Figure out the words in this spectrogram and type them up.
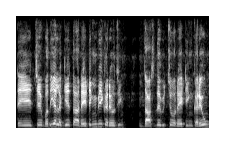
ਤੇ ਜੇ ਵਧੀਆ ਲੱਗੇ ਤਾਂ ਰੇਟਿੰਗ ਵੀ ਕਰਿਓ ਜੀ। 10 ਦੇ ਵਿੱਚੋਂ ਰੇਟਿੰਗ ਕਰਿਓ।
